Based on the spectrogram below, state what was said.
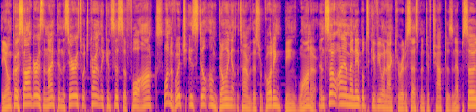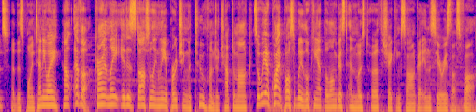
The Yonko Saga is the ninth in the series, which currently consists of four arcs, one of which is still ongoing at the time of this recording, being Wano. And so I am unable to give you an accurate assessment of chapters and episodes, at this point anyway. However, currently it is startlingly approaching the 200 chapter mark, so we are quite possibly looking at the longest and most earth-shaking saga in the series thus far.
